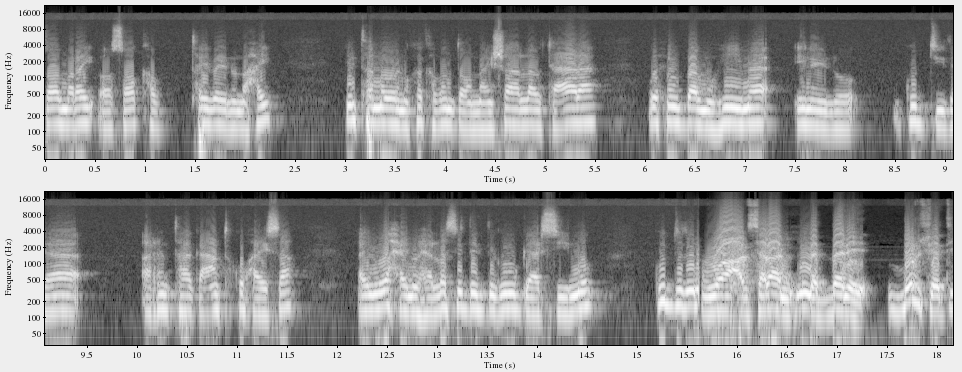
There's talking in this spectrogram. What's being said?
soo maray oo soo kabtay baynu nahay. Intanna waynu ka kaban doonaa insha allahu tacaala wuxuunbaa muhiima inaynu guddidaa arrintaa gacanta ku haysa aynu waxaynu helno si deg u gaarsiino. Waa cabdisalaan maxamed bene bulsha t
